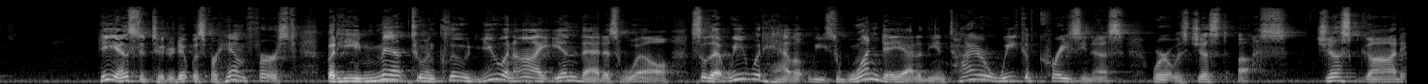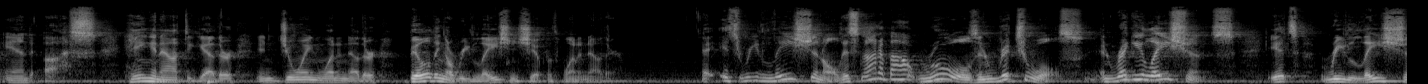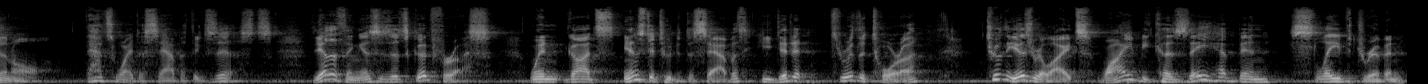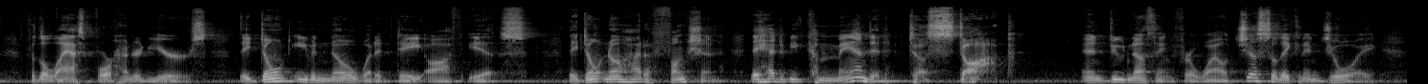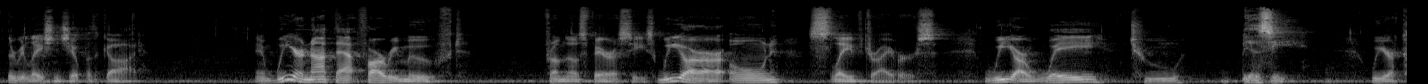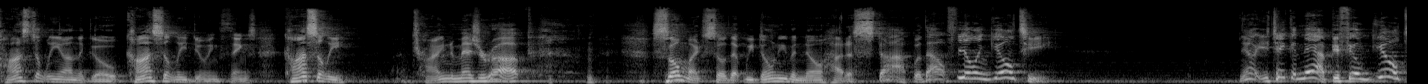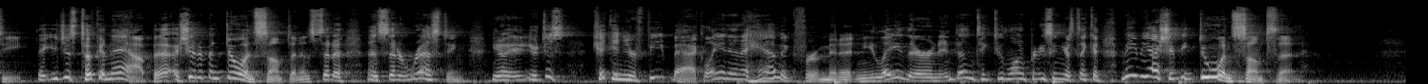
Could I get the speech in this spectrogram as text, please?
He instituted it was for him first, but he meant to include you and I in that as well, so that we would have at least one day out of the entire week of craziness where it was just us, just God and us, hanging out together, enjoying one another, building a relationship with one another. It's relational. It's not about rules and rituals and regulations. it's relational. That's why the Sabbath exists. The other thing is, is it's good for us. When God instituted the Sabbath, He did it through the Torah to the Israelites. Why? Because they have been slave driven for the last 400 years. They don't even know what a day off is, they don't know how to function. They had to be commanded to stop and do nothing for a while just so they can enjoy the relationship with God. And we are not that far removed from those Pharisees. We are our own slave drivers. We are way too busy. We are constantly on the go, constantly doing things, constantly trying to measure up, so much so that we don't even know how to stop without feeling guilty. You know, you take a nap, you feel guilty that you just took a nap. I should have been doing something instead of instead of resting. You know, you're just kicking your feet back, laying in a hammock for a minute, and you lay there, and it doesn't take too long. Pretty soon, you're thinking, maybe I should be doing something.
